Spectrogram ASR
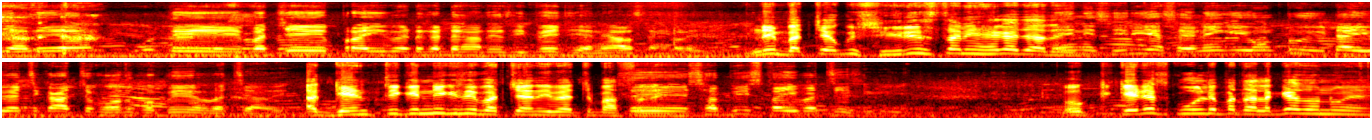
ਜਾਂਦੇ ਆ ਤੇ ਬੱਚੇ ਪ੍ਰਾਈਵੇਟ ਗੱਡੀਆਂ ਤੇ ਅਸੀਂ ਭੇਜੇ ਨੇ ਹਾਲ ਜੀ। ਨਹੀਂ ਬੱਚੇ ਕੋਈ ਸੀਰੀਅਸ ਤਾਂ ਨਹੀਂ ਹੈਗਾ ਜ਼ਿਆਦਾ? ਨਹੀਂ ਨਹੀਂ ਸੀਰੀਅਸ ਹੈ ਨਹੀਂ ਕਿ ਹੁਣ ਢੂਈ ਢਾਈ ਵਿੱਚ ਕੱਚ ਬਹੁਤ ਖੱਬੇ ਹੋਏ ਬੱਚਿਆਂ ਦੇ। ਗਿਣਤੀ ਕਿੰਨੀ ਕੁ ਸੀ ਬੱਚਿਆਂ ਦੀ ਵਿੱਚ ਬੱਸ ਤੇ ਦੇ? 26 27 ਬੱਚੇ ਸੀਗੇ ਓਕੇ ਕਿਹੜੇ ਸਕੂਲ ਦੇ ਪਤਾ ਲੱਗਿਆ ਤੁਹਾਨੂੰ ਇਹ?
